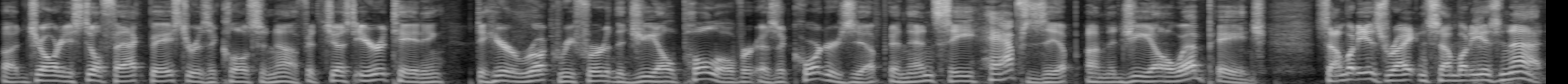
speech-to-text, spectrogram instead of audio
Uh, Joe, are you still fact based or is it close enough? It's just irritating to hear Rook refer to the GL pullover as a quarter zip and then see half zip on the GL webpage. Somebody is right and somebody is not.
